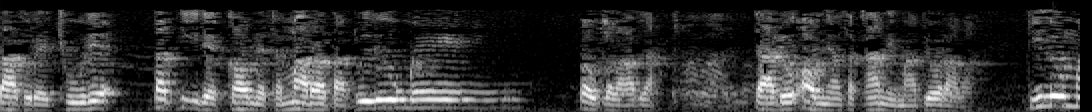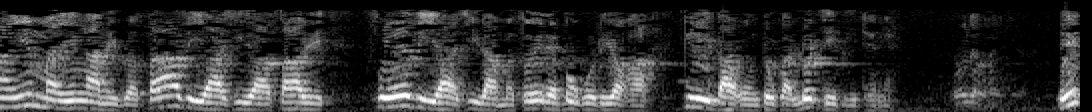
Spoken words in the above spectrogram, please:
တာဆိုတဲ့ခြူတဲ့တတ္တိတဲ့ကောင်းတဲ့ဓမ္မရတာတွေ့လို့မယ်ဟုတ်ကလားဗျဒါတို့အောင်ညာစကားနေမှာပြောတာပါဒီလိုမှန်ရင်မှန်ရင်ကနေပြီးတော့သားစရာရှိတာသားပြီးဆွဲစရာရှိတာမဆွဲတဲ့ပုဂ္ဂိုလ်တယောက်ဟာကိရိတာဝန်တို့ကလွတ်တည်ပြီထင်တယ်ဟုတ်တယ်ဟင်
